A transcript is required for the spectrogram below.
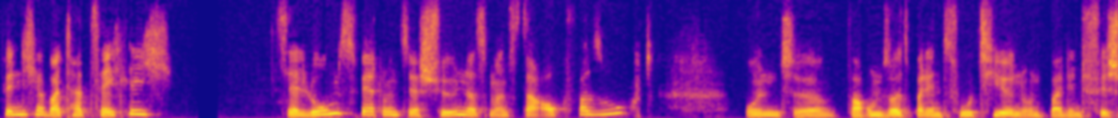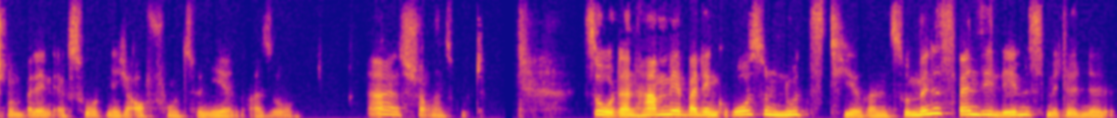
finde ich aber tatsächlich sehr lobenswert und sehr schön, dass man es da auch versucht. Und äh, warum soll es bei den Zootieren und bei den Fischen und bei den Exoten nicht auch funktionieren? Also, ja, das ist schon ganz gut. So, dann haben wir bei den Groß- und Nutztieren, zumindest wenn sie Lebensmittel, eine,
